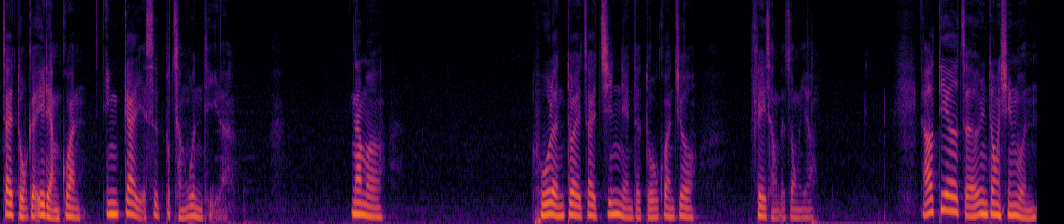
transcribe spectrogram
再夺个一两冠，应该也是不成问题了。那么，湖人队在今年的夺冠就非常的重要。然后第二则运动新闻：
